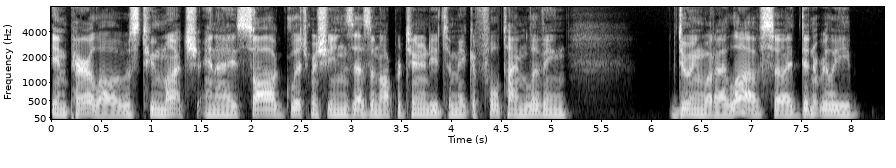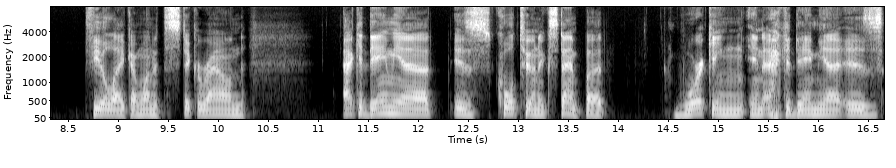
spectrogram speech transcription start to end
in parallel. It was too much. And I saw Glitchmachines as an opportunity to make a full time living doing what I love. So I didn't really feel like I wanted to stick around. Academia is cool to an extent, but working in academia is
